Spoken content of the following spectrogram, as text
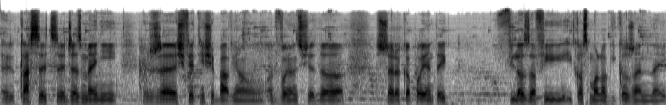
e, klasycy, jazzmeni, że świetnie się bawią, odwołując się do szeroko pojętej filozofii i kosmologii korzennej,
